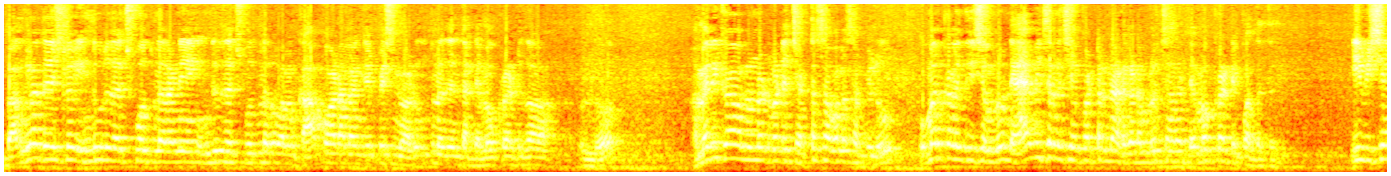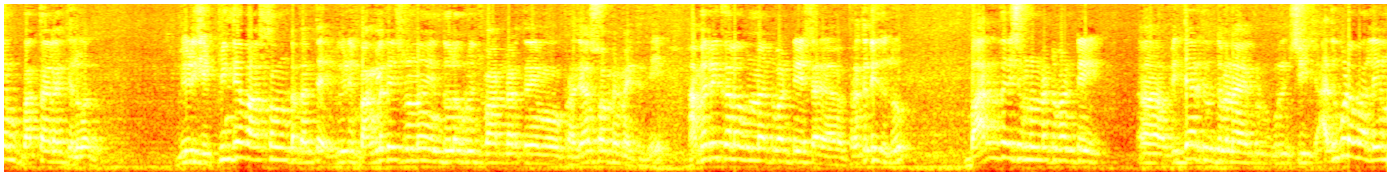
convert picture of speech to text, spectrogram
బంగ్లాదేశ్లో హిందువులు చచ్చిపోతున్నారని హిందువులు చచ్చిపోతున్నారు వాళ్ళని కాపాడాలని చెప్పేసి నువ్వు అడుగుతున్నది ఎంత డెమోక్రాట్గా ఉందో అమెరికాలో ఉన్నటువంటి చట్టసభల సభ్యులు ఉమర్ దేశంలో విషయంలో న్యాయ విచారణ చేపట్టని అడగడంలో చాలా డెమోక్రటిక్ పద్ధతి. ఈ విషయం బత్తాయిలకు తెలియదు. వీడు చెప్పిందే వాస్తవం ఉంటుంది అంతే వీడు బంగ్లాదేశ్లో ఉన్న హిందువుల గురించి మాట్లాడితేనేమో ప్రజాస్వామ్యం అవుతుంది. అమెరికాలో ఉన్నటువంటి ప్రతినిధులు భారతదేశంలో ఉన్నటువంటి విద్యార్థి ఉద్యమ నాయకుల గురించి అది కూడా వాళ్ళు ఏం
